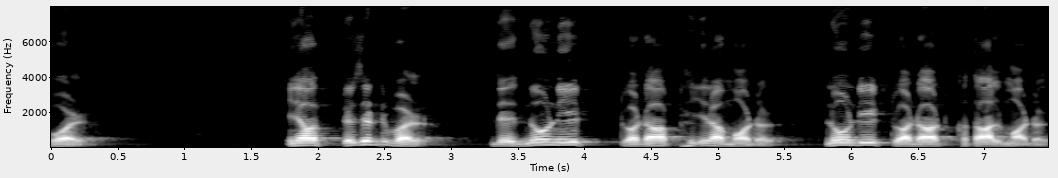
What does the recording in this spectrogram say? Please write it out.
world in our present world there is no need to adapt Hijra model no need to adapt کتال model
